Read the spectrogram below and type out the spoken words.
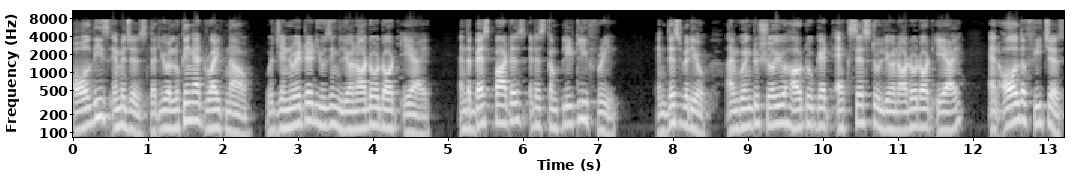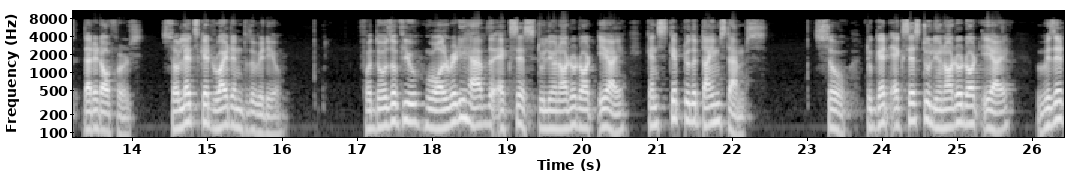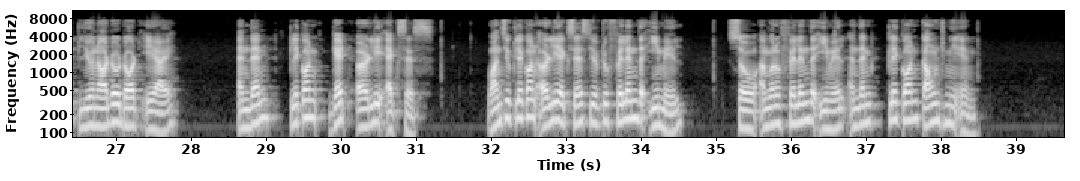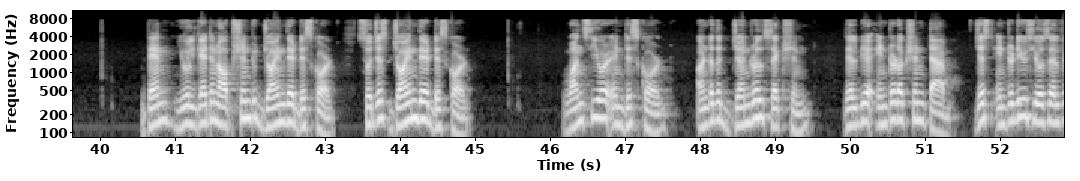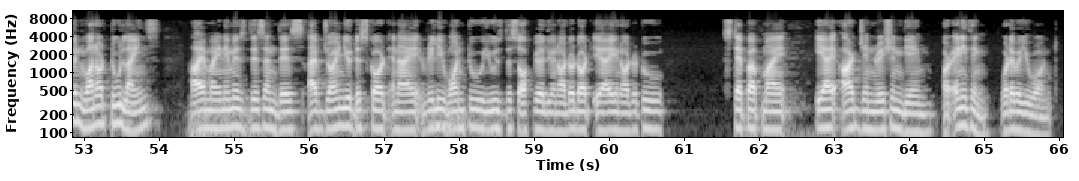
All these images that you are looking at right now were generated using Leonardo.ai and the best part is it is completely free. In this video, I'm going to show you how to get access to Leonardo.ai and all the features that it offers. So let's get right into the video. For those of you who already have the access to Leonardo.ai can skip to the timestamps. So to get access to Leonardo.ai, visit Leonardo.ai and then click on get early access. Once you click on early access, you have to fill in the email. So I'm going to fill in the email and then click on count me in. Then you will get an option to join their Discord. So just join their Discord. Once you are in Discord, under the general section, there'll be an introduction tab. Just introduce yourself in one or two lines Hi, my name is this and this. I've joined your Discord and I really want to use the software Leonardo.ai in order to step up my AI art generation game or anything, whatever you want.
